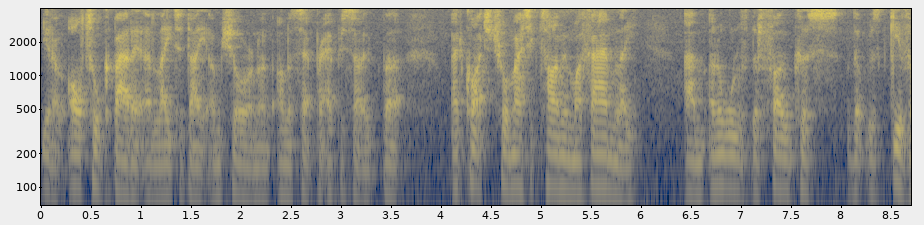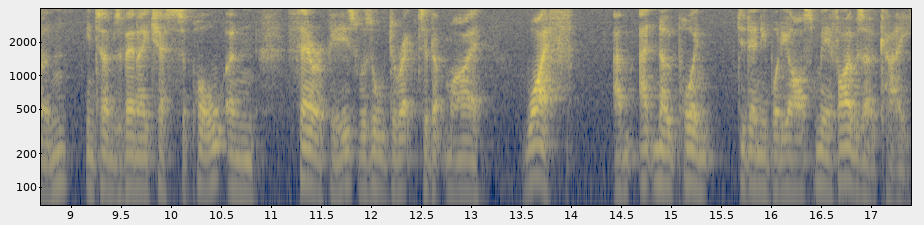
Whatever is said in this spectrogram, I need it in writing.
you know, I'll talk about it at a later date, I'm sure, on a, on a separate episode. But I had quite a traumatic time in my family, um, and all of the focus that was given in terms of NHS support and therapies was all directed at my wife. Um, at no point did anybody ask me if I was okay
